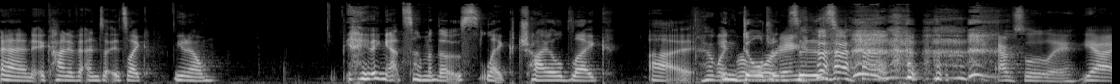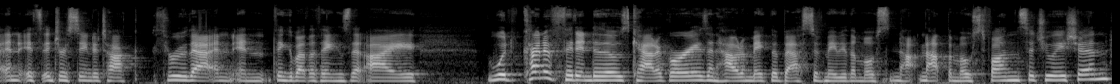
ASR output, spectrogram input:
And it kind of ends. It's like you know, hitting at some of those like childlike uh, Like indulgences. Absolutely. Yeah. And it's interesting to talk through that and, and think about the things that I would kind of fit into those categories and how to make the best of maybe the most not not the most fun situation.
